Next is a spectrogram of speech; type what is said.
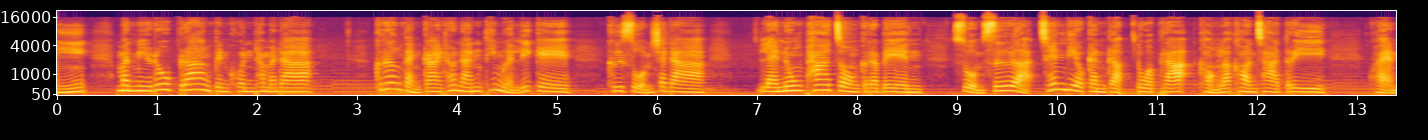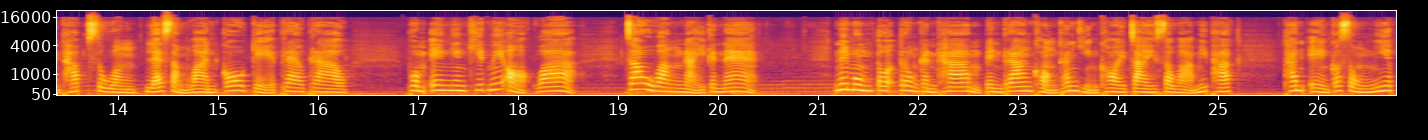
นี้มันมีรูปร่างเป็นคนธรรมดา เครื่องแต่งกายเท่านั้นที่เหมือนลิเก คือสวมชดา และนุ่งผ้าโจงกระเบน สวมเสื้อเช่นเดียวกันกับตัวพระของละครชาตรี แขวนทับซวง และสังวานโก้เก๋แพรวๆผมเองยังคิดไม่ออกว่า เจ้าวังไหนกันแน่ ในมุมโต๊ะตรงกันข้ามเป็นร่างของท่านหญิงคอยใจสวามิภักดิ์ท่านเองก็ทรงเงียบ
